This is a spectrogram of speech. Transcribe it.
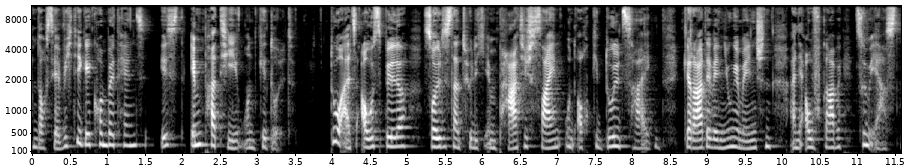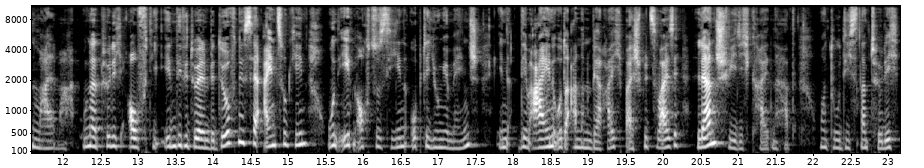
und auch sehr wichtige Kompetenz ist Empathie und Geduld. Du als Ausbilder solltest natürlich empathisch sein und auch Geduld zeigen, gerade wenn junge Menschen eine Aufgabe zum ersten Mal machen. Und natürlich auf die individuellen Bedürfnisse einzugehen und eben auch zu sehen, ob der junge Mensch in dem einen oder anderen Bereich beispielsweise Lernschwierigkeiten hat und du dies natürlich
